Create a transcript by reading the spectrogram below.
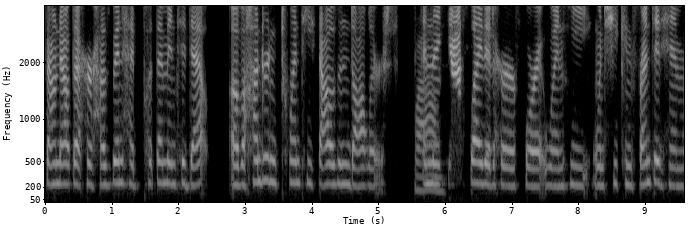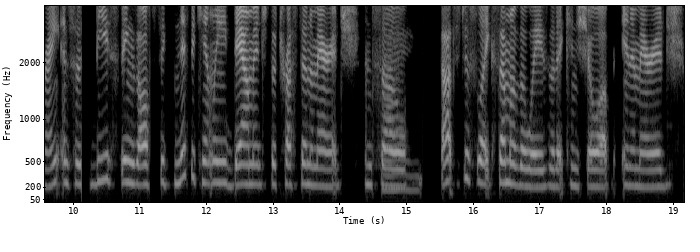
found out that her husband had put them into debt of $120,000. Wow. And they gaslighted her for it when he when she confronted him, right? And so these things all significantly damage the trust in a marriage. And so right. that's just like some of the ways that it can show up in a marriage.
